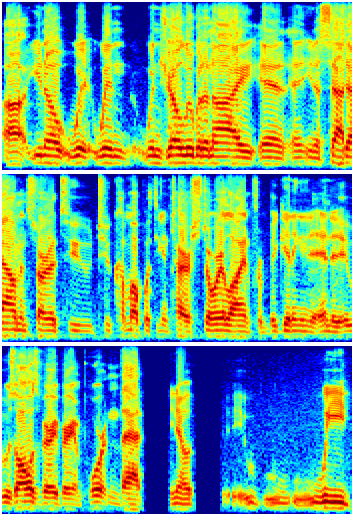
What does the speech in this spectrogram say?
uh, you know, when when Joe Lubin and I and, and, you know sat down and started to to come up with the entire storyline from beginning to end, it was always very very important that you know we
